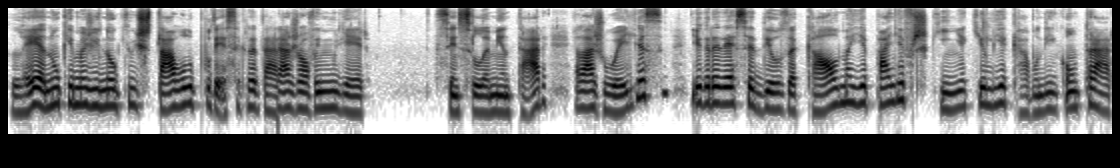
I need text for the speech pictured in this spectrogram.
Leia nunca imaginou que o estábulo pudesse agradar à jovem mulher. Sem se lamentar, ela ajoelha-se e agradece a Deus a calma e a palha fresquinha que ali acabam de encontrar.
